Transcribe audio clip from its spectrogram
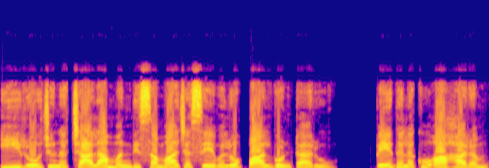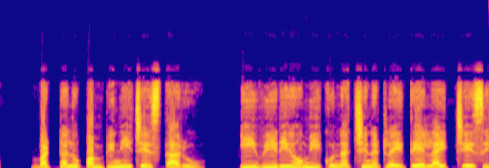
ఈ రోజున చాలా మంది సమాజ సేవలో పాల్గొంటారు. పేదలకు ఆహారం బట్టలు పంపిణీ చేస్తారు. ఈ వీడియో మీకు నచ్చినట్లయితే లైక్ చేసి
